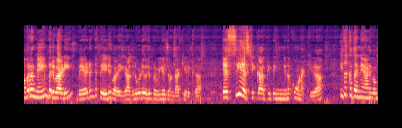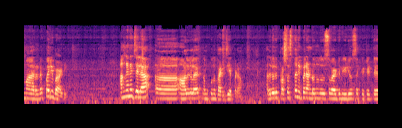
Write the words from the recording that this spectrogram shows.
അവരുടെ മെയിൻ പരിപാടി വേടന്റെ പേര് പറയുക അതിലൂടെ ഒരു പ്രിവിലേജ് ഉണ്ടാക്കിയെടുക്കുക. എസ് സി എസ് ടിക്കാർക്കിട്ട് ഇങ്ങനെ കുണയ്ക്കുക. ഇതൊക്കെ തന്നെയാണ് ഇവന്മാരുടെ പരിപാടി. അങ്ങനെ ചില ആളുകളെ നമുക്കൊന്ന് പരിചയപ്പെടാം. അതിലൊരു പ്രശസ്തൻ ഇപ്പൊ രണ്ടുമൂന്ന് ദിവസമായിട്ട് വീഡിയോസ് ഒക്കെ ഇട്ടിട്ട്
